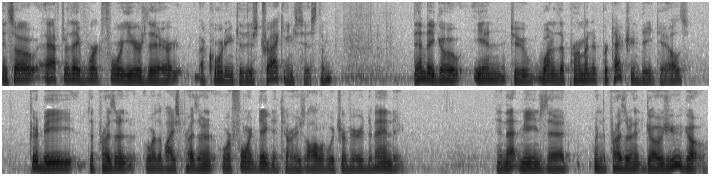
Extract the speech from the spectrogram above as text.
And so after they've worked four years there, according to this tracking system, then they go into one of the permanent protection details. Could be the president or the vice president or foreign dignitaries, all of which are very demanding. And that means that when the president goes, you go.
